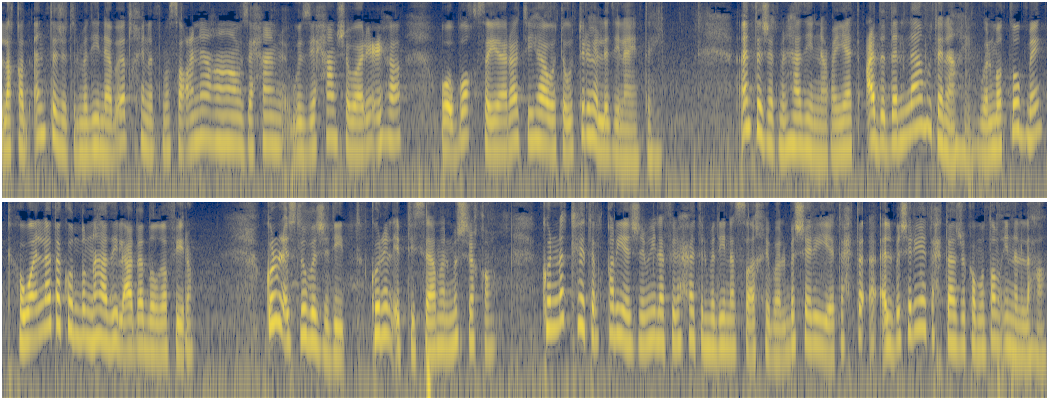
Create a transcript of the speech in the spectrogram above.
لقد أنتجت المدينة بأدخنة مصانعها وزحام, وزحام شوارعها وأبواق سياراتها وتوترها الذي لا ينتهي. أنتجت من هذه النوعيات عددا لا متناهي والمطلوب منك هو أن لا تكون ضمن هذه الأعداد الغفيرة. كن الأسلوب الجديد كن الابتسامة المشرقة كن نكهة القرية الجميلة في لحية المدينة الصاخبة. البشرية, تحت... البشرية تحتاجك مطمئنا لها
